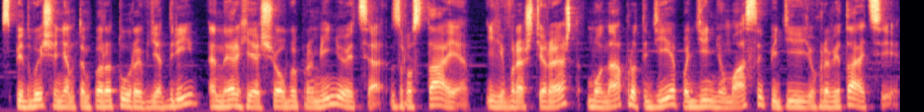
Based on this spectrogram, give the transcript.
З підвищенням температури в ядрі енергія, що випромінюється, зростає, і, врешті-решт, вона протидіє падінню маси під дією гравітації.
